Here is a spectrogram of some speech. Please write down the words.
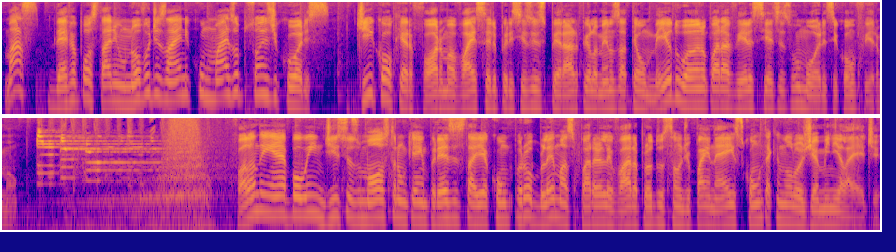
Mas deve apostar em um novo design com mais opções de cores. De qualquer forma, vai ser preciso esperar pelo menos até o meio do ano para ver se esses rumores se confirmam. Falando em Apple, indícios mostram que a empresa estaria com problemas para elevar a produção de painéis com tecnologia mini LED.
